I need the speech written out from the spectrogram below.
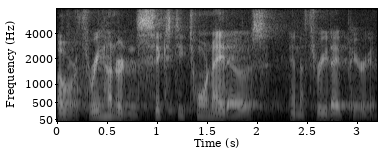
over 360 tornadoes in a three day period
